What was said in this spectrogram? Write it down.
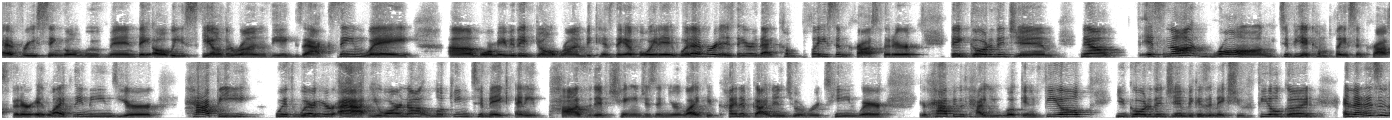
every single movement. They always scale the runs the exact same way, um, or maybe they don't run because they avoid it. Whatever it is, they are that complacent CrossFitter. They go to the gym. Now, it's not wrong to be a complacent CrossFitter. It likely means you're happy with where you're at. You are not looking to make any positive changes in your life. You've kind of gotten into a routine where you're happy with how you look and feel. You go to the gym because it makes you feel good. And that is an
